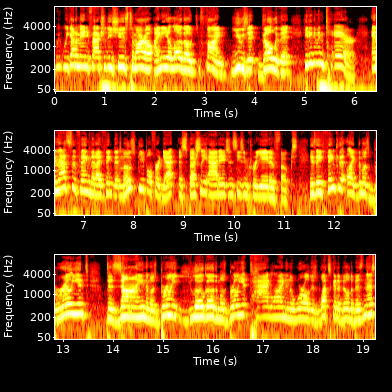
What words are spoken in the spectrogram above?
we, we gotta manufacture these shoes tomorrow. I need a logo. Fine, use it. Go with it." He didn't even care. And that's the thing that I think that most people forget, especially ad agencies and creative folks, is they think that like the most brilliant design, the most brilliant logo, the most brilliant tagline in the world is what's going to build a business,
